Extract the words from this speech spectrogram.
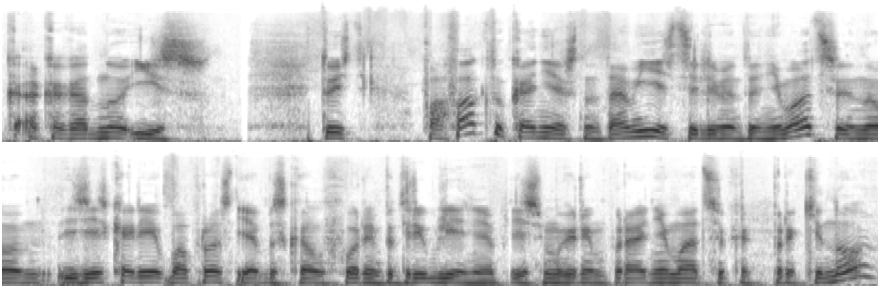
как одно из. То есть, по факту, конечно, там есть элемент анимации, но здесь скорее вопрос, я бы сказал, в форме потребления. Если мы говорим про анимацию как про кино,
